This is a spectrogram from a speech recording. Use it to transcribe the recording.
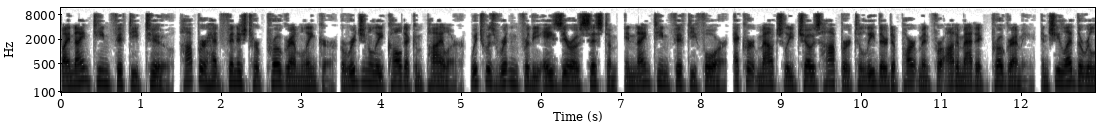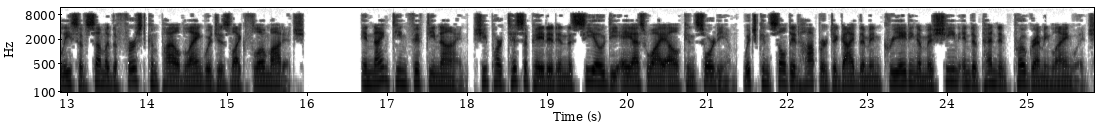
By 1952, Hopper had finished her program linker originally called a compiler, which was written for the A0 system. In 1954, Eckert Mauchly chose Hopper to lead their department for automatic programming, and she led the release of some of the first compiled languages like Flow-Matic. In 1959, she participated in the CODASYL consortium, which consulted Hopper to guide them in creating a machine-independent programming language.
